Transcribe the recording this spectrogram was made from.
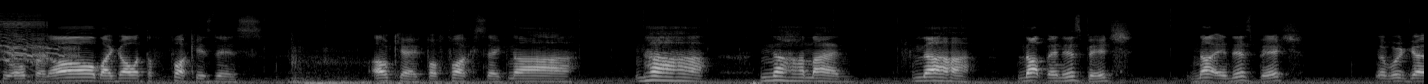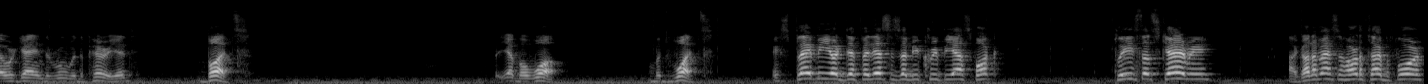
to open. Oh my god, what the fuck is this? Okay, for fuck's sake, nah. Nah. Nah, man. Nah. Not in this bitch. Not in this bitch. We're, we're getting the room with the period. But. Yeah, but what? But what? Explain me your definitions, of you creepy ass fuck. Please don't scare me. I got a massive heart attack before.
